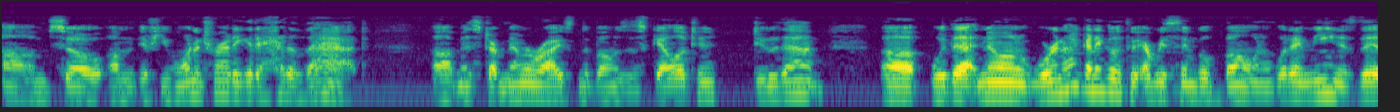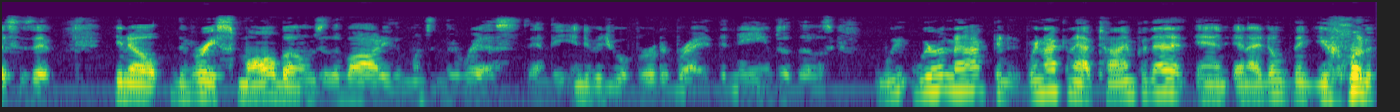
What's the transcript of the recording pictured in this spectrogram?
Um, so um, if you want to try to get ahead of that um, and start memorizing the bones of the skeleton, do that. Uh, with that known, we're not going to go through every single bone. And what I mean is this, is that, you know, the very small bones of the body, the ones in the wrist and the individual vertebrae, the names of those, we, we're not going to, we're not going to have time for that. And, and I don't think you want to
